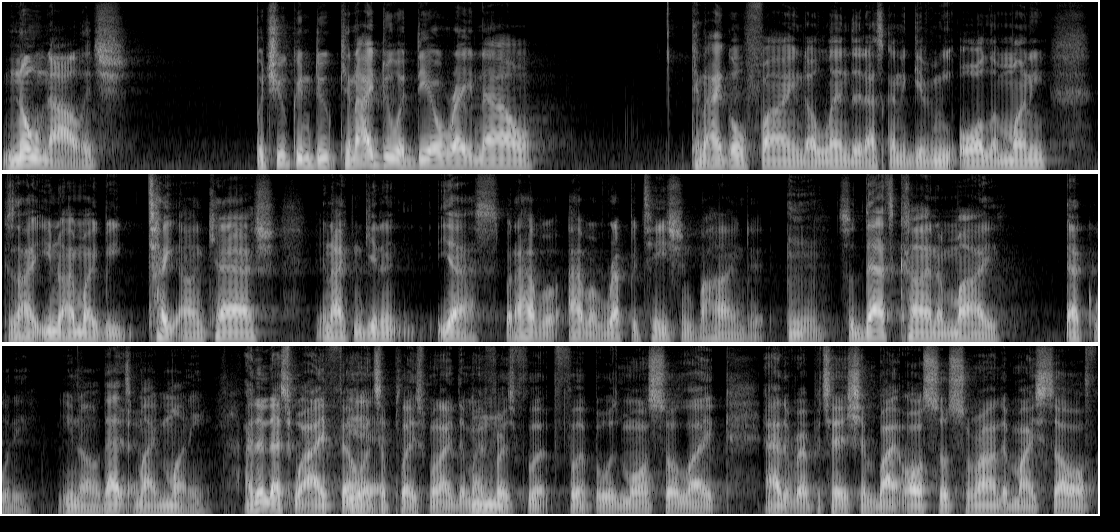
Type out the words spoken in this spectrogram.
no knowledge. But you can do can I do a deal right now? Can I go find a lender that's going to give me all the money cuz I you know I might be tight on cash and I can get in yes, but I have a I have a reputation behind it. Mm. So that's kind of my equity, you know, that's my money. I think that's where I fell Yeah. Into place when I did my mm. first flip. Flip. It was more so like I had a reputation, but I also surrounded myself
